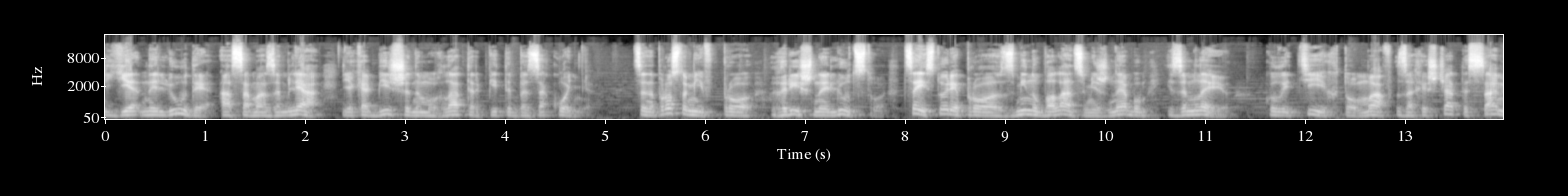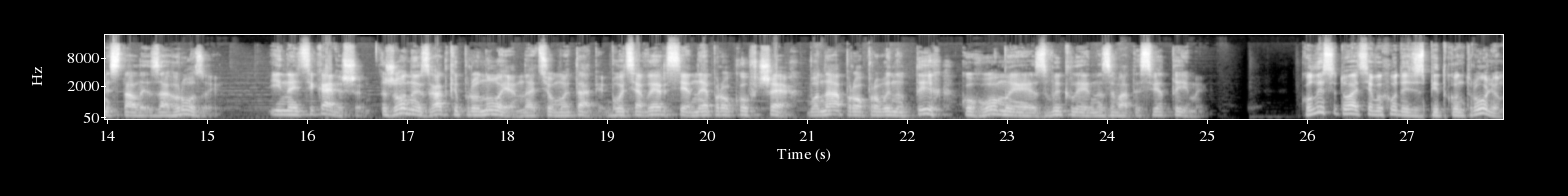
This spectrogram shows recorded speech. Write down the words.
є не люди, а сама земля, яка більше не могла терпіти беззаконня. Це не просто міф про грішне людство, це історія про зміну балансу між небом і землею, коли ті, хто мав захищати, самі стали загрозою. І найцікавіше, жодної згадки про Ноя на цьому етапі, бо ця версія не про ковчег, вона про провину тих, кого ми звикли називати святими. Коли ситуація виходить з під контролю,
